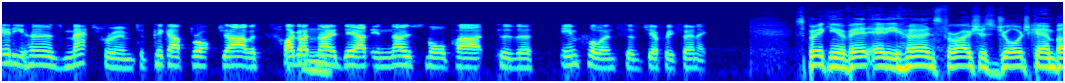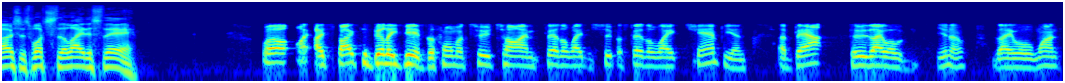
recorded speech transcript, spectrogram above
Eddie Hearn's Matchroom to pick up Brock Jarvis. I got mm. no doubt in no small part to the influence of Jeffrey Fenech. Speaking of Ed, Eddie Hearns, ferocious George Kambosos, what's the latest there? Well, I, I spoke to Billy Dib, the former two-time featherweight and super featherweight champion, about who they were. You know, they were once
